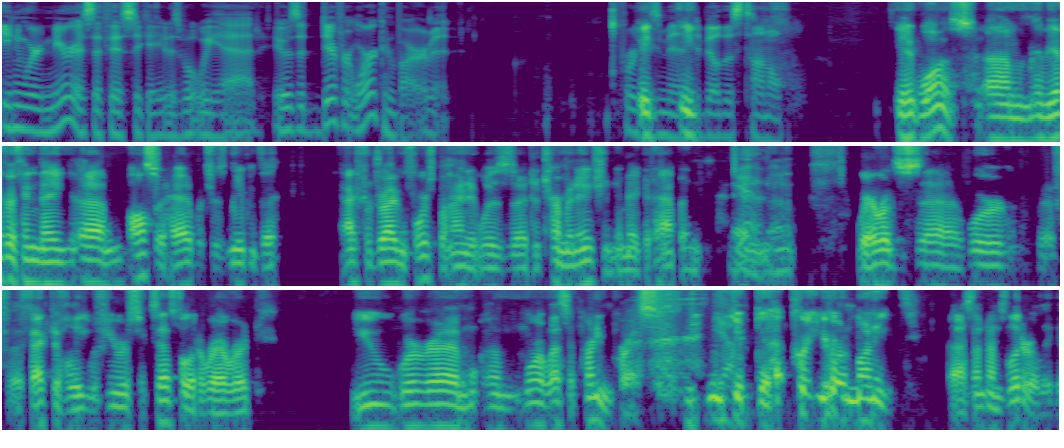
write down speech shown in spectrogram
anywhere near as sophisticated as what we had. It was a different work environment for these it, men it, to build this tunnel. It was, um, and the other thing they um, also had, which is maybe the actual driving force behind it was uh, determination to make it happen. Yeah. And uh, railroads uh, were effectively, if you were successful at a railroad, you were um, um, more or less a printing press. you yeah. could uh, put your own money, uh, sometimes literally,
